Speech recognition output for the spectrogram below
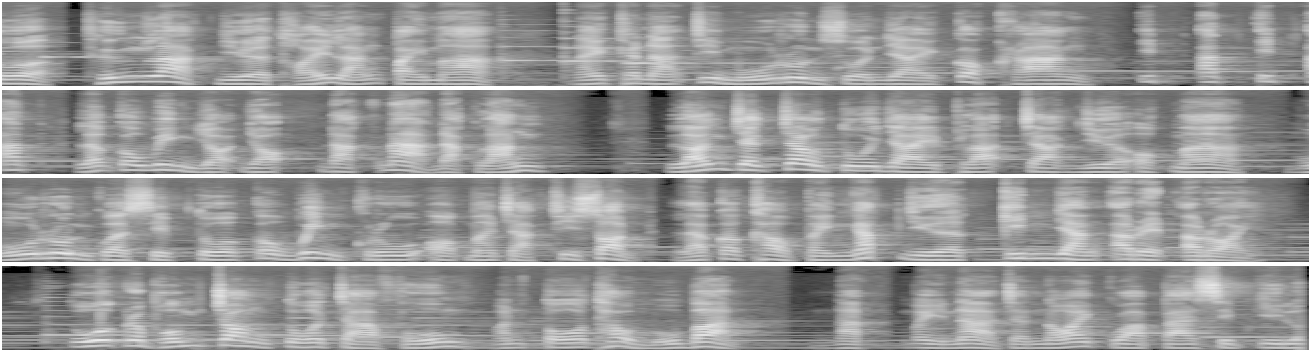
ตัวถึงลากเหยื่อถอยหลังไปมา ในขณะที่หมูรุ่นส่วนใหญ่ก็คราง อิดอัดอิดอัด แล้วก็วิ่งเหาะเหาะดักหน้าดักหลัง หลังจากเจ้าตัวใหญ่พละจากเหยื่อออกมา หมูรุ่นกว่าสิบตัวก็วิ่งกรูออกมาจากที่ซ่อน แล้วก็เข้าไปงับเหยื่อกินอย่างอร็ดอร่อย ตัวกระผมจ้องตัวจ่าฝูง มันโตเท่าหมูบ้าน หนักไม่น่าจะน้อยกว่า 80 กิโล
